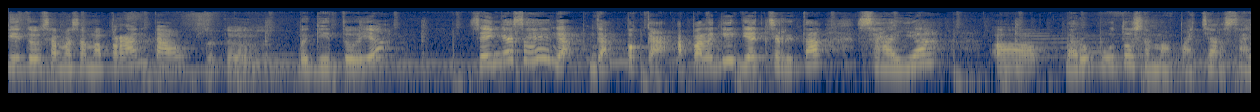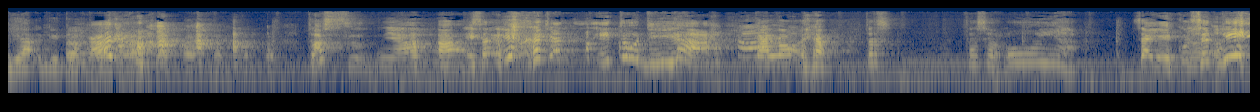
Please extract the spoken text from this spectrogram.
gitu sama-sama perantau, Betul. begitu ya. Sehingga saya nggak nggak peka, apalagi dia cerita saya eh, baru putus sama pacar saya gitu kan. Maksudnya Ah, saya kan itu dia. Kalau ya terus terus saya, oh iya, saya ikut sedih.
